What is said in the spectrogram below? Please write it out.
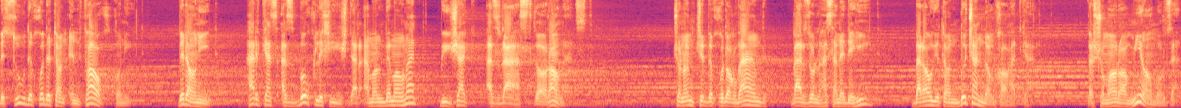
به سود خودتان انفاق کنید. بدانید هر کس از بخل خیش در امان بماند بیشک از رستگاران است. چنانچه به خداوند قرض الحسن دهید برایتان دو چندان خواهد کرد و شما را می آمرزد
